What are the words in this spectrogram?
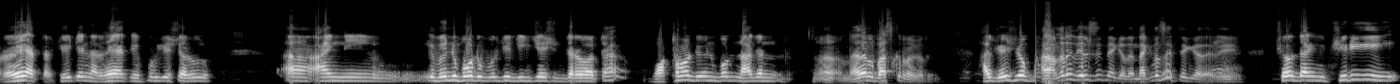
రథయాత్ర. చైతన్య రథయాత్ర ఎప్పుడు చేశారు? ఆయన్ని వెన్నుపోటు పూర్తి దించేసిన తర్వాత మొట్టమొదటి వెన్నుపోటు నాదన్ నాదెండ్ల భాస్కర్ రావు గారు. అది చేసినప్పుడు అది అందరికీ తెలిసిందే కదా నగ్న సత్యం కదా అది. సో దానికి తిరిగి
